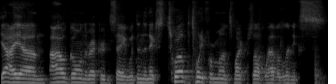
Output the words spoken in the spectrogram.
Yeah, I um I'll go on the record and say within the next 12 to 24 months, Microsoft will have a Linux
